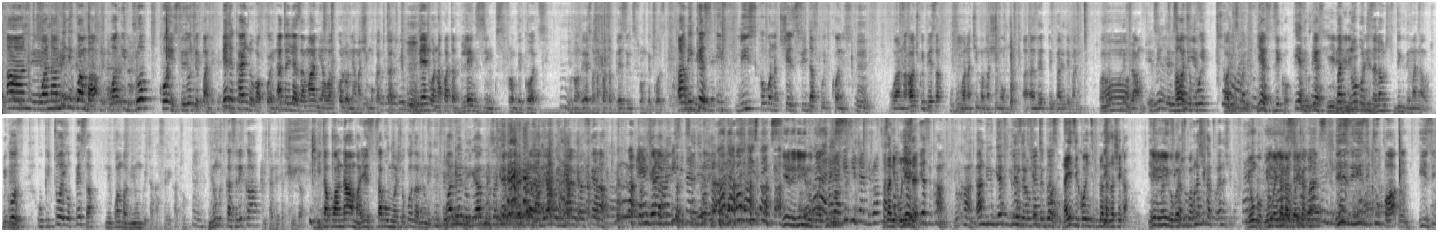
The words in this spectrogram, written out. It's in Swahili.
And wanaamini kwamba wakidrop coins yoyote pale, any kind of a coin, hata ile ya zamani ya wakoloni ya mashimo katikati, mm. then wanapata blessings from the gods. Unaona, yes, anapata blessings from the gods. And in case if these coconut shells filled up with coins, wana hawachukui pesa wanachimba mashimo and then they bury the money on the, ground yes. Hawachukui hawachukui yes ziko. Ziko, yes. But nobody is allowed to dig the money out. Because ukitoa hiyo pesa ni kwamba miungu itakasirika tu. Miungu ikikasirika italeta shida. Itakuandama yes sababu umewachokoza miungu. Wani wewe ndugu yangu mali yako nyumbani raha? Hiyo ni nini kwa kwa chupa? Sasa Yes, nikuulize. yes you can. You can. And you get blessed from the gods Na hizi coins mtu anaweza shika? Nini kwa kwa Unashika tu, chupa? unashika tu haina shida. Miungu miungu kazi. hizi hizi chupa hizi.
